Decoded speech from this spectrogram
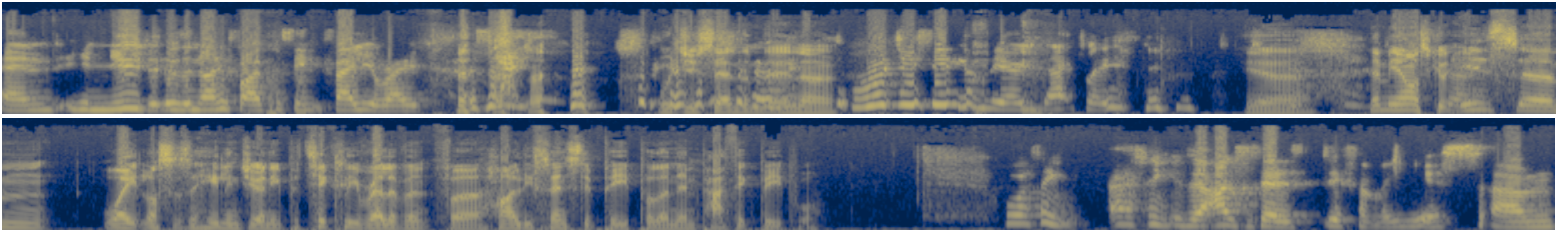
and you knew that there was a 95% failure rate. Like, would you send them there? No. Would you send them there? Exactly. yeah. Let me ask you, so, is um, weight loss as a healing journey particularly relevant for highly sensitive people and empathic people? Well, I think I think the answer to that is definitely yes. Um,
